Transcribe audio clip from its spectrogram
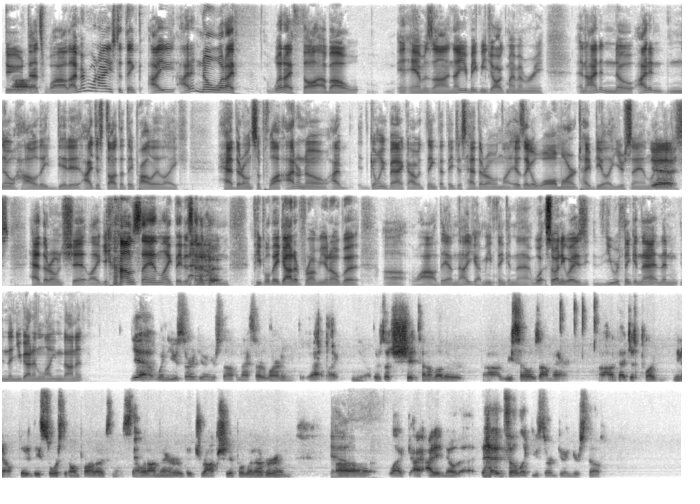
Dude, uh, that's wild. I remember when I used to think I I didn't know what I what I thought about Amazon. Now you make me jog my memory, and I didn't know I didn't know how they did it. I just thought that they probably like had their own supply. I don't know. I going back, I would think that they just had their own like it was like a Walmart type deal, like you're saying. Like yeah. they just had their own shit. Like you know what I'm saying? Like they just had their own people they got it from, you know. But uh, wow, damn, now you got me thinking that. What? So, anyways, you were thinking that, and then and then you got enlightened on it. Yeah, when you started doing your stuff, and I started learning that, like you know, there's a shit ton of other uh, resellers on there uh, that just plug, you know, they, they source their own products and they sell it on there or they drop ship or whatever. And yeah. uh, like, I, I didn't know that until like you started doing your stuff.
